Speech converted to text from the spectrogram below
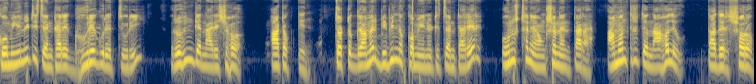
কমিউনিটি সেন্টারে ঘুরে ঘুরে চুরি, রোহিঙ্গা নারীসহ আটক তিন। চট্টগ্রামের বিভিন্ন কমিউনিটি সেন্টারের অনুষ্ঠানে অংশ নেন তারা। আমন্ত্রিত না হলেও তাদের সরব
